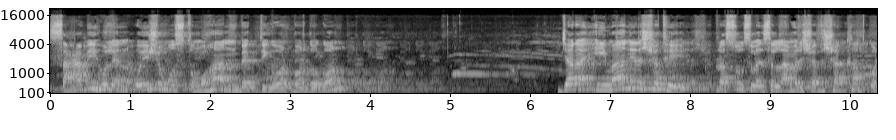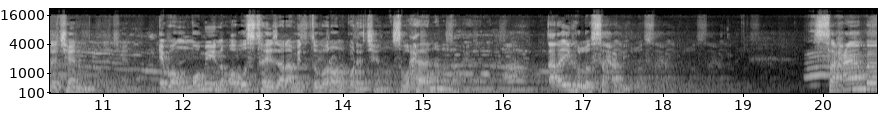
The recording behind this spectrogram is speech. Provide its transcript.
সাহাবি হলেন ওই সমস্ত মহান ব্যক্তিগণ বর্গগণ যারা ইমানের সাথে রাসুল সাল্লাহ সাল্লামের সাথে সাক্ষাৎ করেছেন এবং মমিন অবস্থায় যারা মৃত্যুবরণ করেছেন। সোহান তারাই হলো সাহাবি। সাহাবা,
